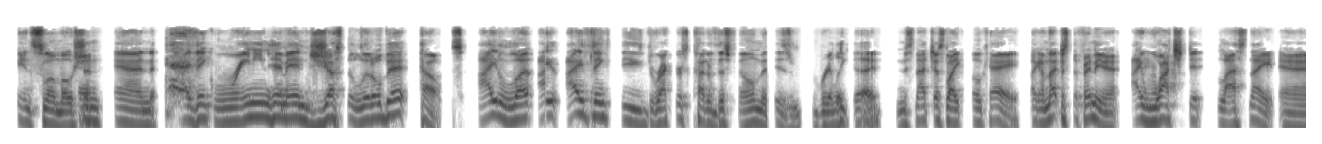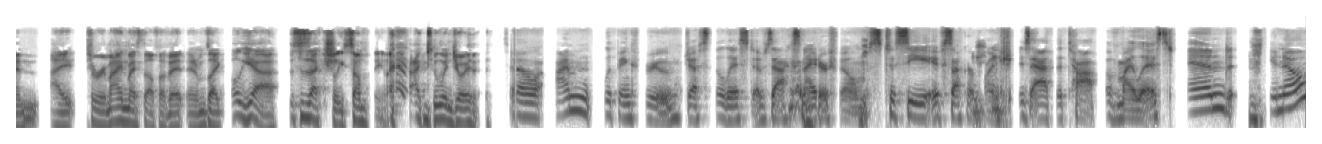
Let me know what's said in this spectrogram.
in slow motion. And I think reining him in just a little bit helps. I love I, I think the director's cut of this film is really good. And it's not just like, okay, like I'm not just defending it. I watched it last night and I to remind myself of it and I was like, oh yeah, this is actually something. I do enjoy this. So I'm flipping through just the list of Zack Snyder films to see if Sucker Punch is at the top of my list. And, you know,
